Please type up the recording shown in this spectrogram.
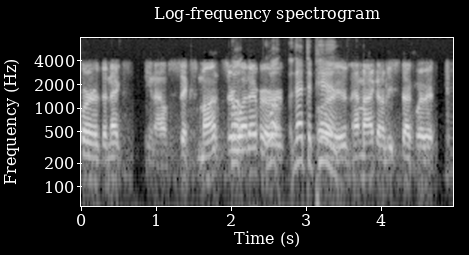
for the next, you know, six months or Well- whatever? well, that depends. or am I going to be stuck with it?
